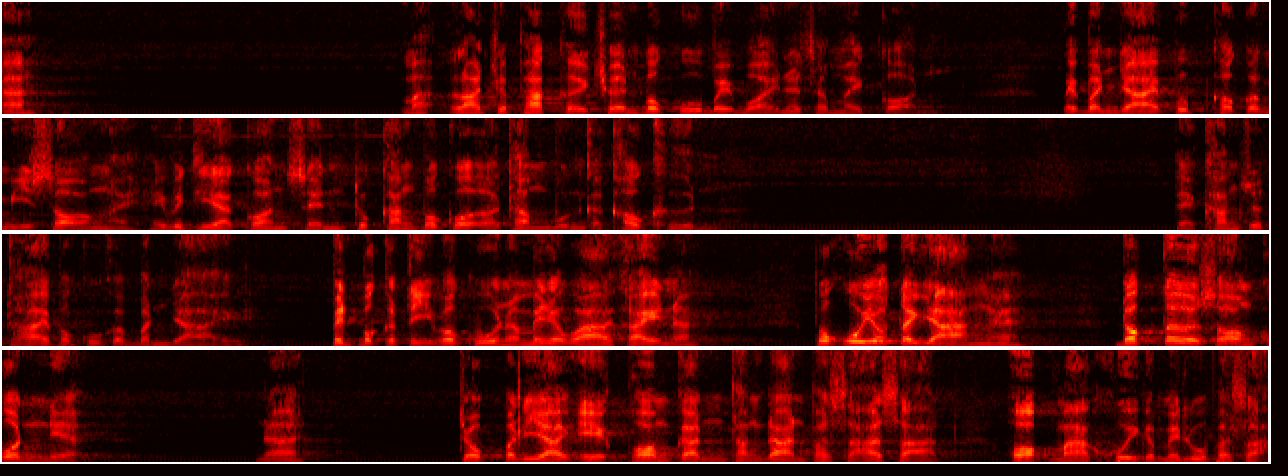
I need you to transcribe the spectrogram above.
นะราชพักเคยเชิญพ่อครูบ่อยๆนะสมัยก่อน ไปบรรยายปุ๊บเขาก็มีซองไงให้วิทยากรเซ็น ทุกครั้งพ่อครูเออทำบุญกับเขาคืน แต่ครั้งสุดท้ายพ่อครูก็บรรยาย เป็นปกติพ่อครูนะไม่ได้ว่าใครนะพ่อครูยกตัวอย่างไงด็อกเตอร์สองคนเนี่ยนะจบปริญญาเอกพร้อมกันทางด้านภาษาศาสตร์ ออกมาคุยกันไม่รู้ภาษา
